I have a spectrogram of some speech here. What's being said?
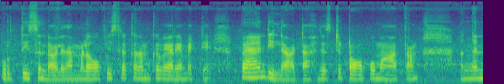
കുർത്തീസ് ഉണ്ടാവില്ലേ നമ്മൾ ഓഫീസിലൊക്കെ നമുക്ക് ചെയ്യാൻ പറ്റിയ. പാന്റ് ഇല്ല കേട്ടോ. ജസ്റ്റ് ടോപ്പ് മാത്രം. അങ്ങനെ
